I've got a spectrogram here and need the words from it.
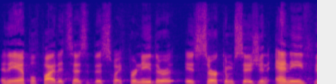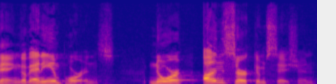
In the Amplified, it says it this way For neither is circumcision anything of any importance, nor uncircumcision,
